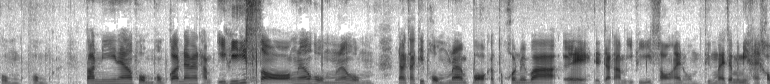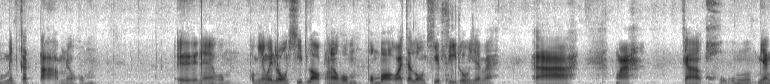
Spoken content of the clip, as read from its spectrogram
ผมผมตอนนี้นะผมผมก็ได้มาทำ EP ที่สองนะผมนะผม หลังจากที่ผมนะบอกกับทุกคนไว้ว่า เอ้ยเดี๋ยวจะทำ EP ที่สองให้ผม ถึงแม้จะไม่มีใครคอมเมนต์ก็ตามนะผม เออนะผม ผมยังไม่ลงคลิปหรอกนะผม ผมบอกว่าจะลงคลิปสี่ทุ่มใช่ไหมอ่า มาจะโหมยัง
